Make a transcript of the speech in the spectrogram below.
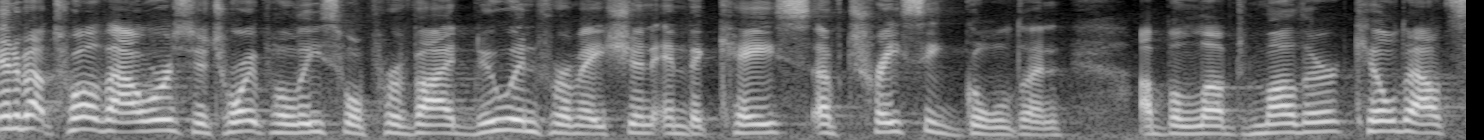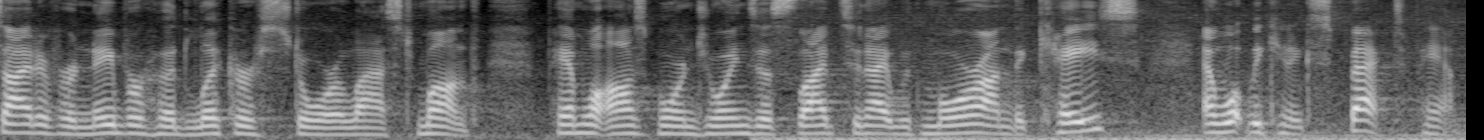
In about 12 hours, Detroit police will provide new information in the case of Tracy Golden, a beloved mother killed outside of her neighborhood liquor store last month. Pamela Osborne joins us live tonight with more on the case and what we can expect. Pam.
